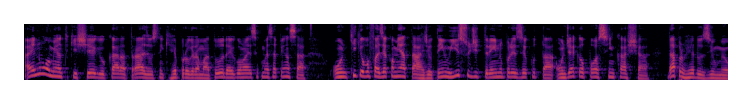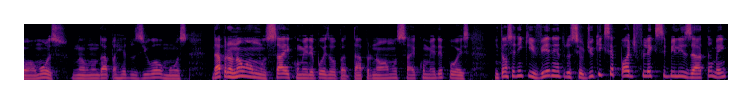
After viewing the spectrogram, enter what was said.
Aí no momento que chega e o cara atrás, você tem que reprogramar tudo, aí você começa a pensar, o que, que eu vou fazer com a minha tarde? Eu tenho isso de treino para executar. Onde é que eu posso encaixar? Dá para reduzir o meu almoço? Não, não dá para reduzir o almoço. Dá para não almoçar e comer depois? Opa, dá para não almoçar e comer depois. Então você tem que ver dentro do seu dia o que, que você pode flexibilizar também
